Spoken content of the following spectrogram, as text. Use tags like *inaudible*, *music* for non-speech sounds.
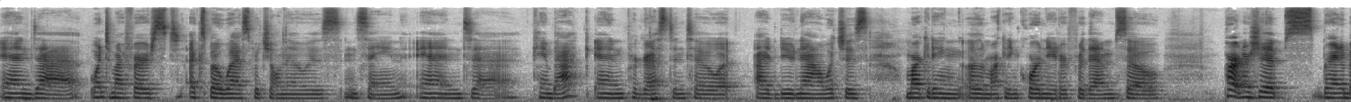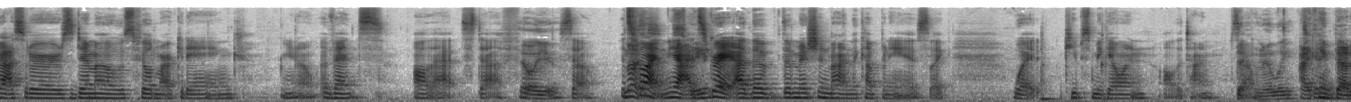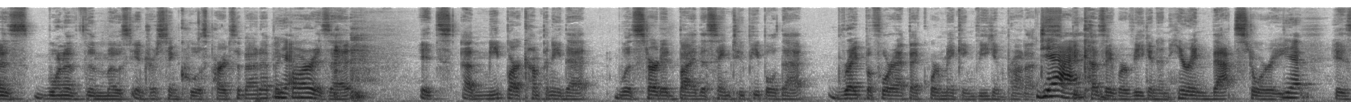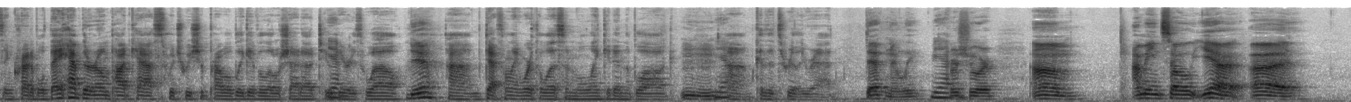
And uh, went to my first Expo West, which y'all know is insane, and uh, came back and progressed into what I do now, which is marketing, other marketing coordinator for them. So partnerships, brand ambassadors, demos, field marketing, you know, events, all that stuff. Hell yeah. So it's Nice. fun. Yeah, it's great. Uh, the the mission behind the company is like what keeps me going all the time. So Definitely. I good. think that is one of the most interesting, coolest parts about Epic Yeah. Bar is that *clears throat* it's a meat bar company that was started by the same two people that right before Epic were making vegan products. Yeah. Because they were vegan and hearing that story Yep. is incredible. They have their own podcast, which we should probably give a little shout out to Yep. here as well. Yeah. Um, definitely worth a listen. We'll link it in the blog Mm-hmm. yeah. because it's really rad. Definitely. Yeah. For sure. Um I mean so yeah, uh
